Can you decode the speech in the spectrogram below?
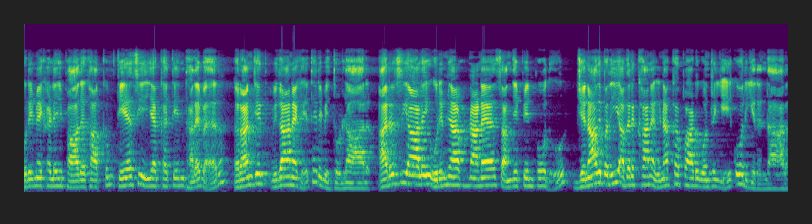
உரிமைகளை பாதுகாக்கும் தேசிய இயக்கத்தின் தலைவர் ரஞ்சித் விதானகே தெரிவித்துள்ளார். அரிசி ஆலை உரிமையாளர்களான சந்திப்பின் போது ஜனாதிபதி அதற்கான இணக்கப்பாடு ஒன்றையே கோரியிருந்தார்.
